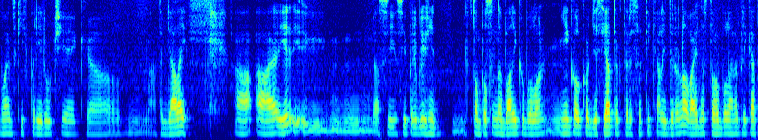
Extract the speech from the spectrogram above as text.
vojenských príručiek a tak ďalej. A, a je, asi, asi približne v tom poslednom balíku bolo niekoľko desiatok, ktoré sa týkali dronov a jedna z toho bola napríklad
